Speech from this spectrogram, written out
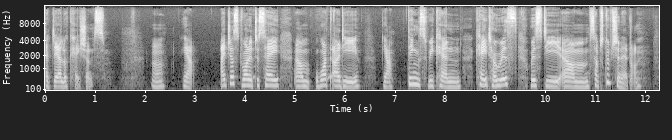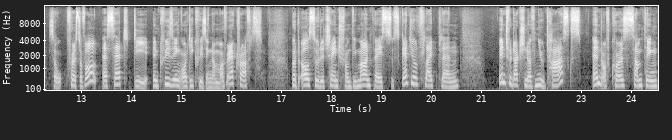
at their locations. Mm, yeah. I just wanted to say um, what are the yeah things we can cater with with the um, subscription add-on. So first of all, as said, the increasing or decreasing number of aircrafts, but also the change from demand-based to scheduled flight plan, introduction of new tasks, and of course something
